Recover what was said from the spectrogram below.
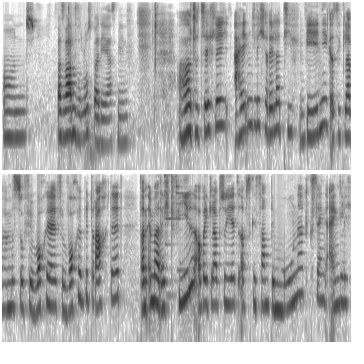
Und was war denn so los bei dir, Jasmin? Oh, tatsächlich eigentlich relativ wenig. Also ich glaube, wenn man es so für Woche für Woche betrachtet, dann immer recht viel. Aber ich glaube, so jetzt aufs gesamte Monat gesehen, eigentlich,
